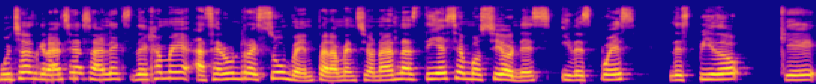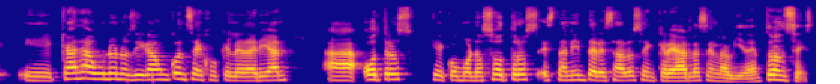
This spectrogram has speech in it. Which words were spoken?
Muchas gracias, Alex. Déjame hacer un resumen para mencionar las 10 emociones y después les pido que eh, cada uno nos diga un consejo que le darían a otros que como nosotros están interesados en crearlas en la vida. Entonces,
